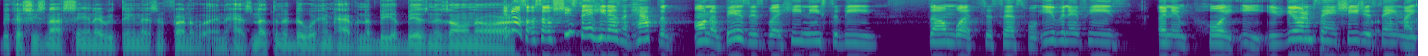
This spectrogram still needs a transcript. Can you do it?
because she's not seeing everything that's in front of her, and it has nothing to do with him having to be a business owner or. You know, so, so she said he doesn't have to own a business, but he needs to be somewhat successful, even if he's an employee. You get what I'm saying? She's just saying like,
